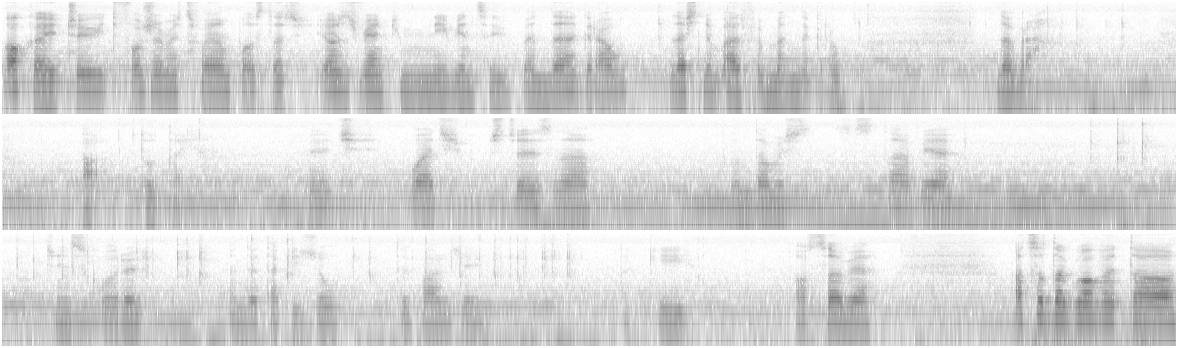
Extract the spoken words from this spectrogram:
Okej, czyli tworzymy swoją postać. Ja z dźwiękiem mniej więcej będę grał. Leśnym elfem będę grał. Dobra. A, tutaj. Być, płeć, mężczyzna. Kondomy stawię. Cień skóry. Będę taki żółty bardziej. Taki o sobie. A co do głowy, to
